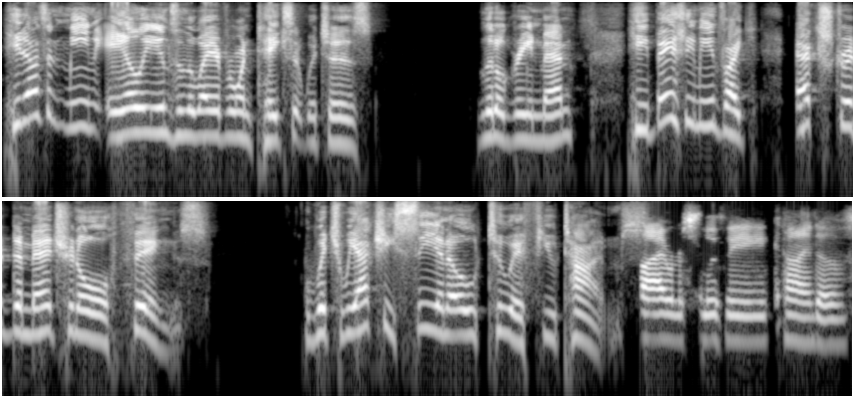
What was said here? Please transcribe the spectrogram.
He doesn't mean aliens in the way everyone takes it, which is little green men. He basically means like extra dimensional things which we actually see in O2 a few times. Virus Luffy, kind of.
